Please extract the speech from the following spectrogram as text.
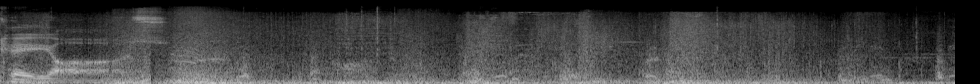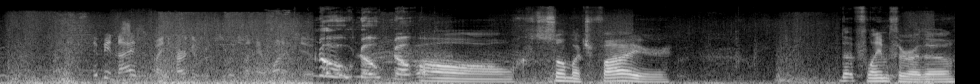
Chaos. It'd be nice if my target would switch when I wanted to. No, no, no. Oh, so much fire. That flamethrower, though.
